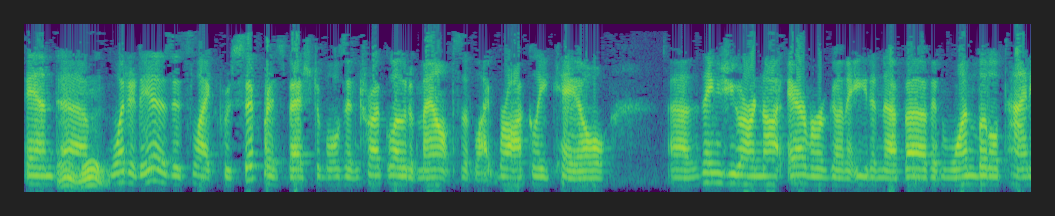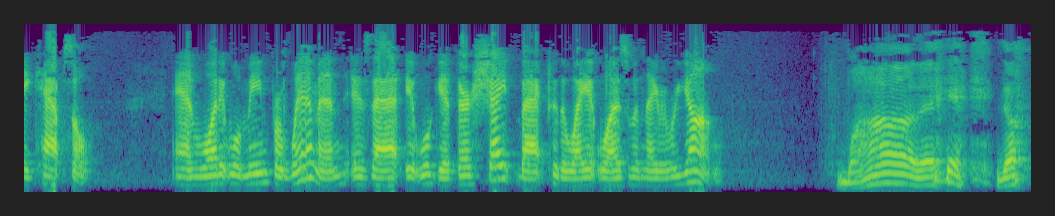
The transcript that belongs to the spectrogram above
And good. what it is, it's like cruciferous vegetables in truckload amounts of like broccoli, kale, uh, things you are not ever going to eat enough of in one little tiny capsule. And what it will mean for women is that it will get their shape back to the way it was when they were young. Wow, they, they'll,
